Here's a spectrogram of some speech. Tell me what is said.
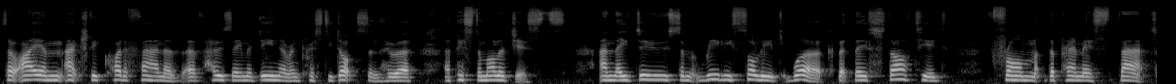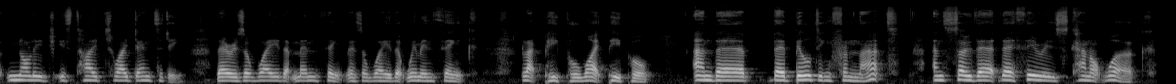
So I am actually quite a fan of, of Jose Medina and Kristie Dotson, who are epistemologists, and they do some really solid work, but they've started from the premise that knowledge is tied to identity. There is a way that men think, there's a way that women think, black people, white people, and they're they're building from that, and so their their theories cannot work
